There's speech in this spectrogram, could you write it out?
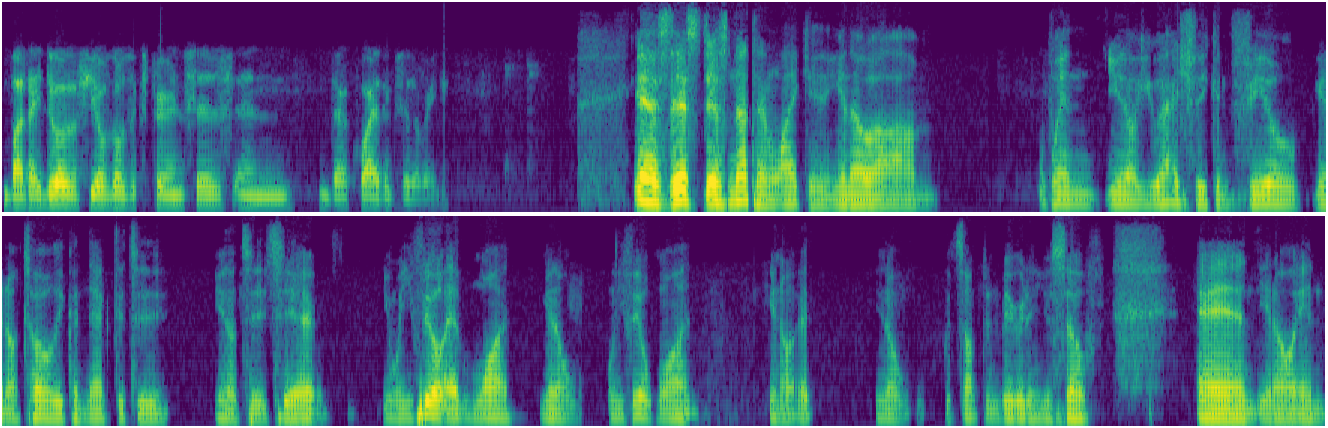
but I do have a few of those experiences, and they're quite exhilarating. Yes, there's there's nothing like it. You know, um, when you know you actually can feel you know totally connected to you know to to you when you feel at one. You know, when you feel one. You know, at you know, with something bigger than yourself. And, you know, and,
